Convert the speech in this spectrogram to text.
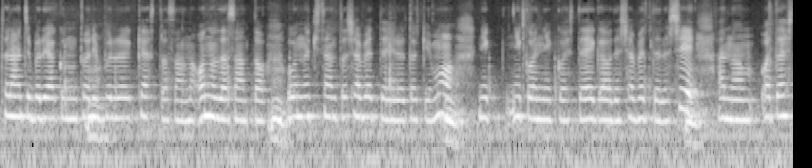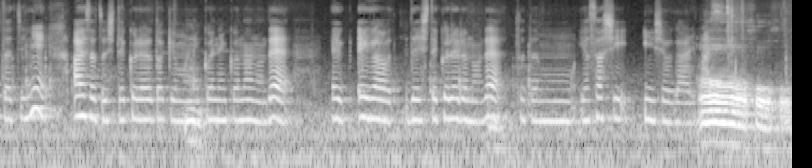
トランチブル役のトリプルキャストさんの小野田さんとん。大貫さんと喋っている時も、にニコニコして笑顔で喋ってるし、あの私たちに挨拶してくれる時もニコニコなので、え笑顔でしてくれるのでとても優しい印象があります。おおほうほうほう。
